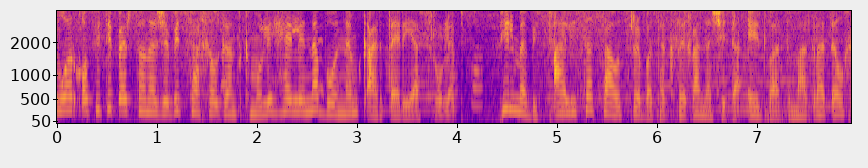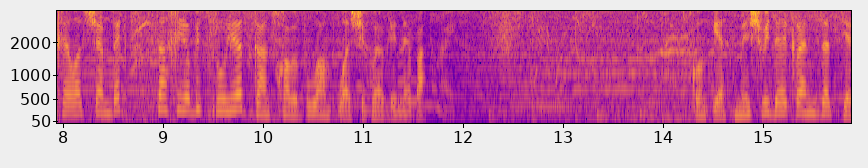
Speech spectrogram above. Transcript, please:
უარყოფითი პერსონაჟებით სახელგანთქმული ჰელენა ბონემ კარტერი ასრულებს. ფილმების ალისა საოცრებათა ქვეყანაში და ედვარდ მაკრატელ ხელას შემდეგ მსახიობი სრულიად განსხვავებულ ამპლუაში გვევლინება. კონკიას მეშვიდე ეკრანიზაცია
